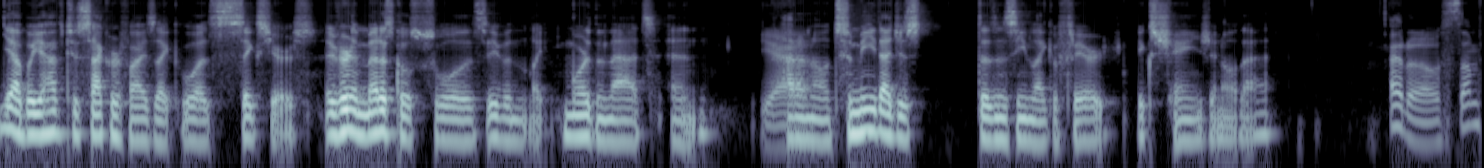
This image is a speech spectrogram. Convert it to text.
Yeah, but you have to sacrifice like what six years. If you're in medical school, it's even like more than that. And Yeah. I don't know. To me, that just doesn't seem like a fair exchange and all that. I don't know. Some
